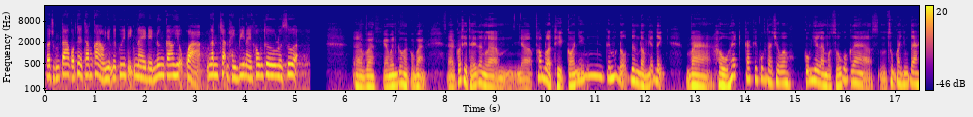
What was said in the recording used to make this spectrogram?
Và chúng ta có thể tham khảo những cái quy định này để nâng cao hiệu quả ngăn chặn hành vi này không thưa luật sư ạ? À, vâng, cảm ơn câu hỏi của bạn. À, có thể thấy rằng là à, pháp luật thì có những cái mức độ tương đồng nhất định và hầu hết các cái quốc gia châu Âu cũng như là một số quốc gia ở xung quanh chúng ta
